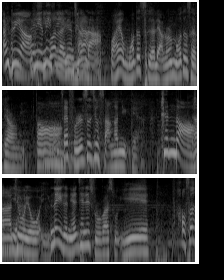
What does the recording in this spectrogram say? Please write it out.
哎，对呀，所以内心一定强大。我还有摩托车，两轮摩托车票呢。哦，在抚顺市就三个女的，真的啊，就有我一个。那个年轻的时候吧，属于好胜。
